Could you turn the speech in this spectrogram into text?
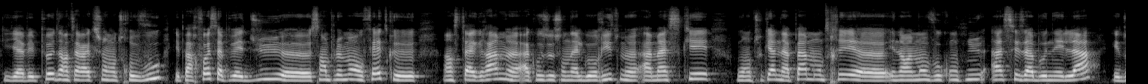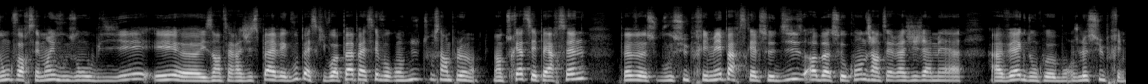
qu'il y avait peu d'interactions entre vous et parfois ça peut être dû simplement au fait que Instagram, à cause de son algorithme, a masqué ou en tout cas n'a pas montré énormément vos contenu à ces abonnés-là. Et donc, forcément, ils vous ont oublié et euh, ils interagissent pas avec vous parce qu'ils voient pas passer vos contenus tout simplement. En tout cas, ces personnes peuvent vous supprimer parce qu'elles se disent Oh, bah, ce compte, j'interagis jamais avec, donc euh, bon, je le supprime.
